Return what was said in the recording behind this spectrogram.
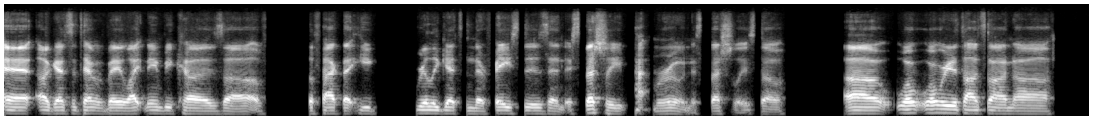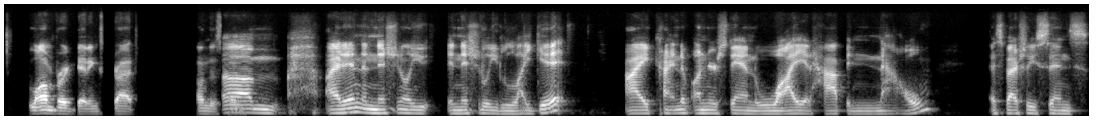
uh, against the Tampa Bay Lightning because of the fact that he really gets in their faces, and especially Pat Maroon, especially. So, uh, what what were your thoughts on uh, Lomberg getting scratched on this? One? Um, I didn't initially initially like it. I kind of understand why it happened now, especially since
